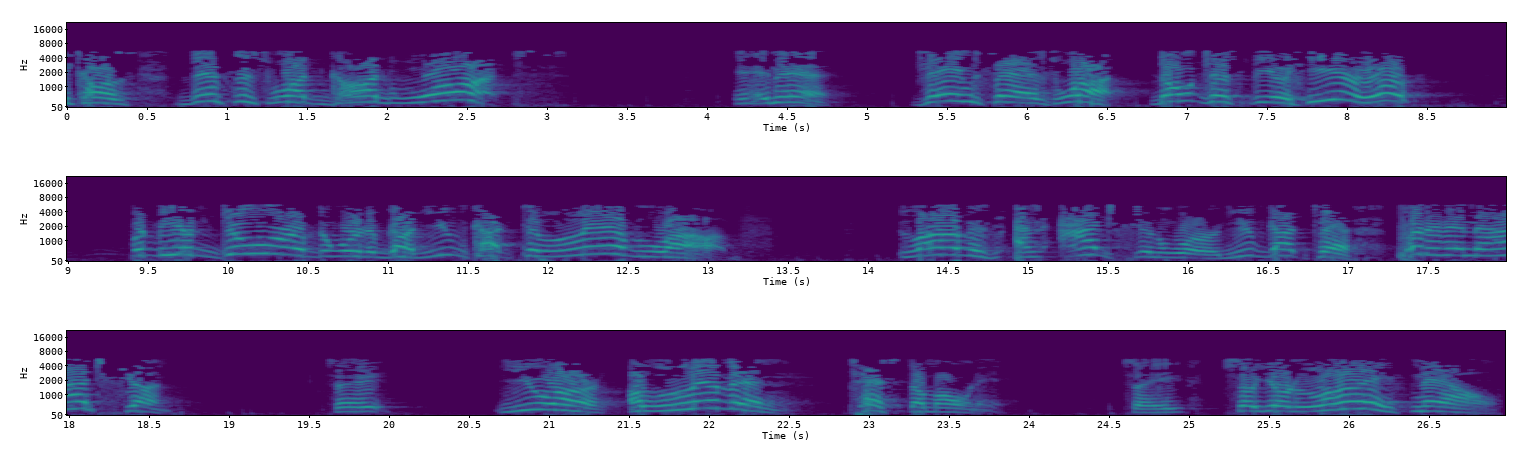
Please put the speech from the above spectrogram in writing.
because this is what God wants. Amen. James says, what? Don't just be a hearer, but be a doer of the Word of God. You've got to live love. Love is an action word. You've got to put it into action. See? You are a living testimony. See? So your life now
